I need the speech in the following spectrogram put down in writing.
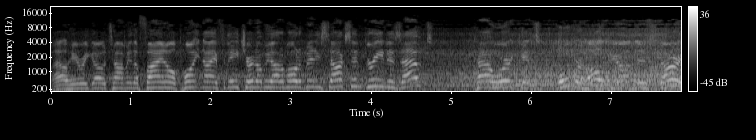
Well, here we go, Tommy. The final point nine for the HRW Automotive Mini Stocks, and green is out. Kyle Wirt gets overhauled here on this start.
